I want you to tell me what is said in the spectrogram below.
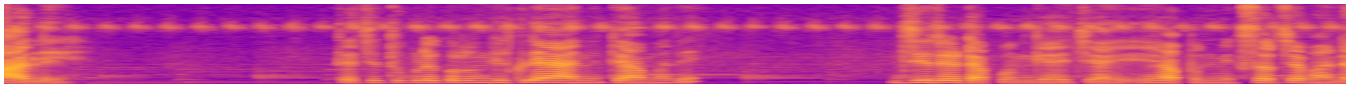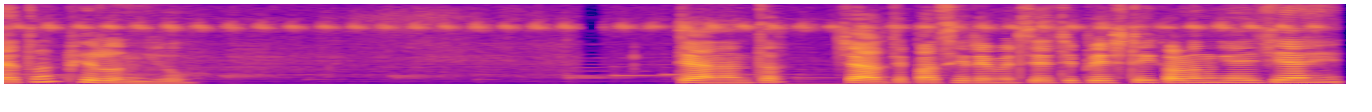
आले. त्याचे तुकडे करून घेतले आहे आणि त्यामध्ये जिरे टाकून घ्यायचे आहे. हे आपण मिक्सरच्या भांड्यातून फिरून घेऊ. त्यानंतर चार ते पाच हिरे मिरच्याची पेस्टही काढून घ्यायची आहे.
